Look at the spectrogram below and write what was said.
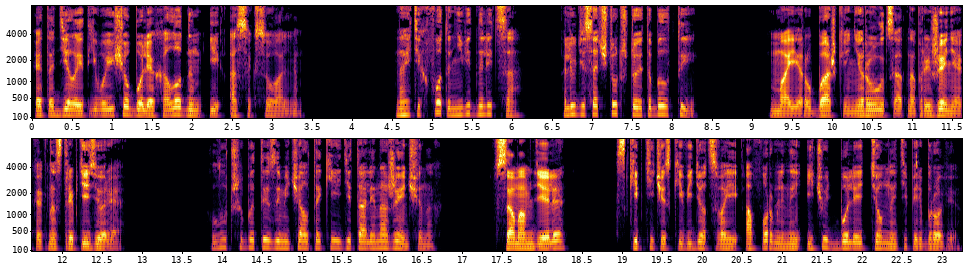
Это делает его еще более холодным и асексуальным. На этих фото не видно лица. Люди сочтут, что это был ты. Мои рубашки не рвутся от напряжения, как на стриптизере. Лучше бы ты замечал такие детали на женщинах. В самом деле? Скептически ведет своей оформленной и чуть более темной теперь бровью.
